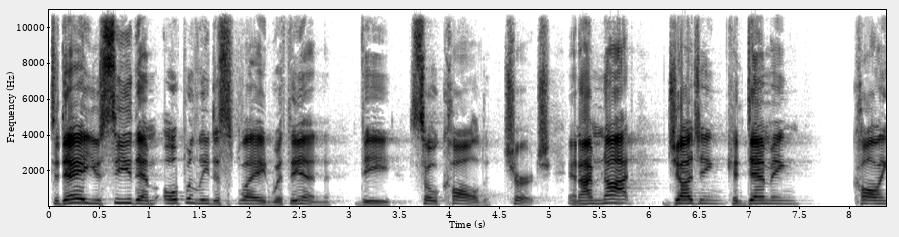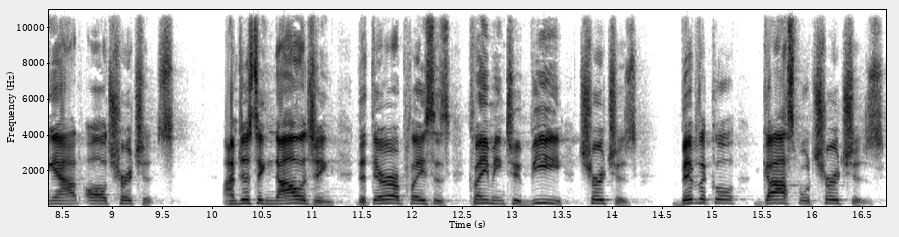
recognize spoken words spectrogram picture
Today, you see them openly displayed within the so called church. And I'm not judging, condemning, calling out all churches. I'm just acknowledging that there are places claiming to be churches biblical gospel churches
